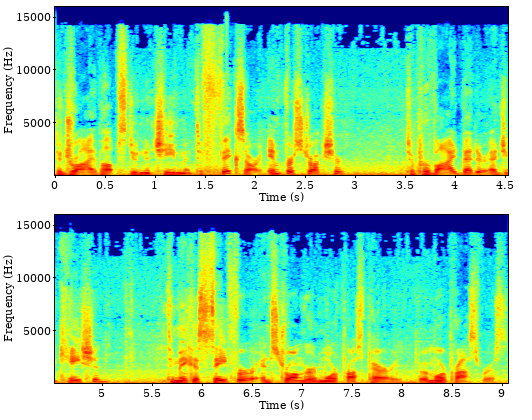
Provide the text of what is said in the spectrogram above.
to drive up student achievement, to fix our infrastructure, to provide better education, to make us safer and stronger and more prosperity, more prosperous.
